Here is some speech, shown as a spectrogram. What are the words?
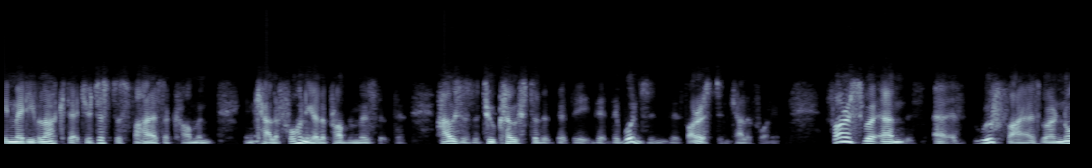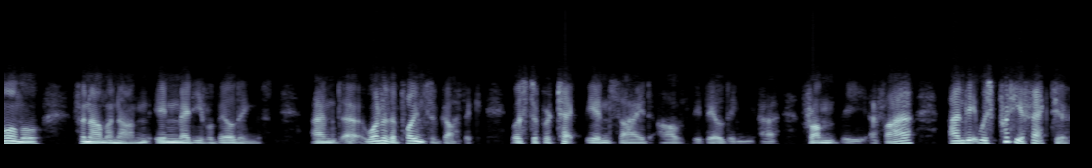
in medieval architecture, just as fires are common in California. The problem is that the houses are too close to the, the, the, the woods and the forests in California. Forests were, um, uh, roof fires were a normal phenomenon in medieval buildings. And uh, one of the points of Gothic was to protect the inside of the building uh, from the uh, fire. And it was pretty effective.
